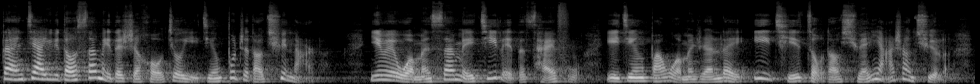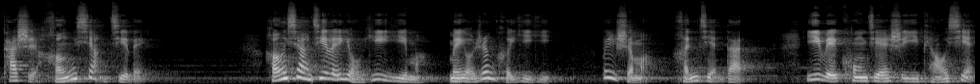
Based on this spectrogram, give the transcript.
但驾驭到三维的时候，就已经不知道去哪儿了，因为我们三维积累的财富，已经把我们人类一起走到悬崖上去了。它是横向积累，横向积累有意义吗？没有任何意义。为什么？很简单，一维空间是一条线，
